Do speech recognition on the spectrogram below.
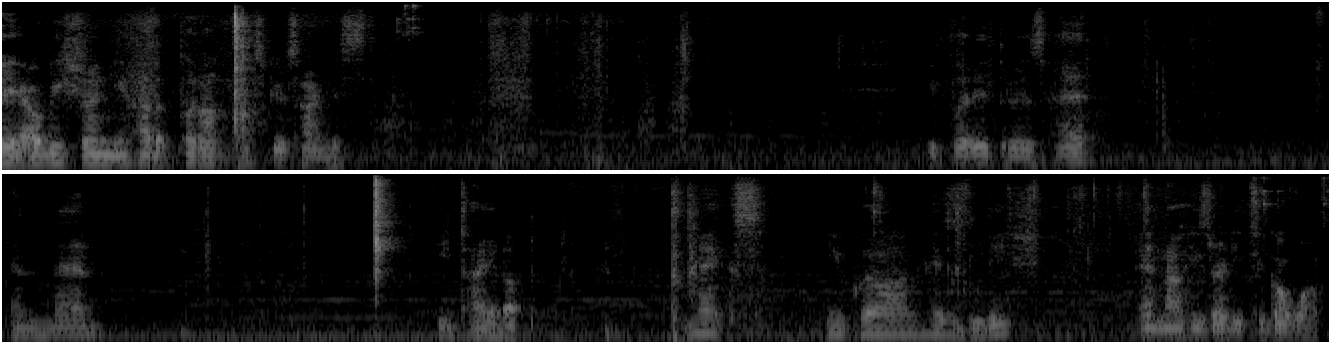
Hey, I'll be showing you how to put on Oscar's harness. You put it through his head, and then you tie it up. Next, you put on his leash, and now he's ready to go walk.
